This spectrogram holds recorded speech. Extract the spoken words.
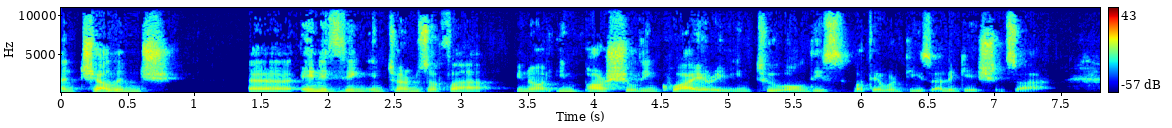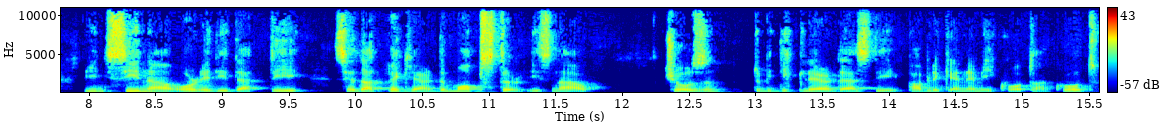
and challenge uh, anything in terms of a you know impartial inquiry into all these whatever these allegations are. We see now already that the Sedat Peker, the mobster, is now chosen to be declared as the public enemy, quote unquote,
